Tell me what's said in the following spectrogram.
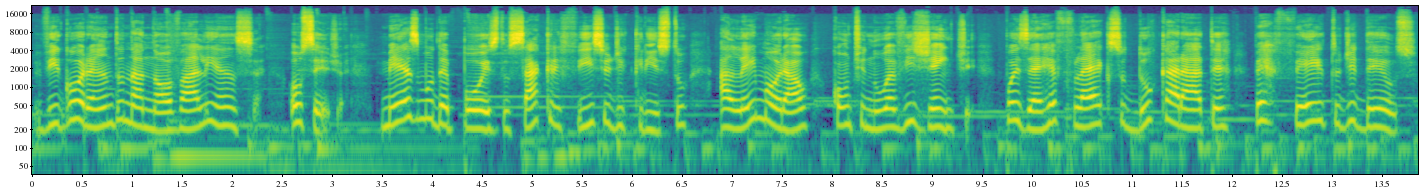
vigorando na nova aliança. Ou seja, mesmo depois do sacrifício de Cristo, a lei moral continua vigente, pois é reflexo do caráter perfeito de Deus.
